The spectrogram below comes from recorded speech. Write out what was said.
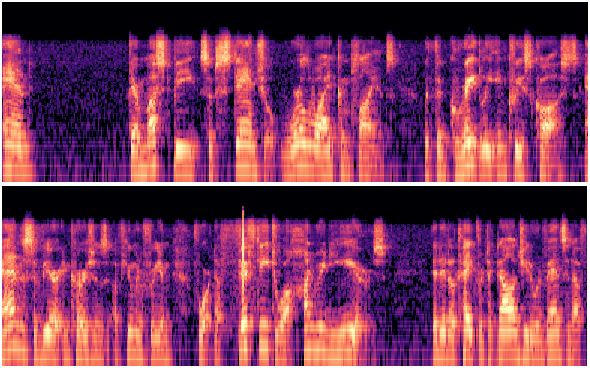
And there must be substantial worldwide compliance with the greatly increased costs and the severe incursions of human freedom for the 50 to 100 years that it'll take for technology to advance enough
